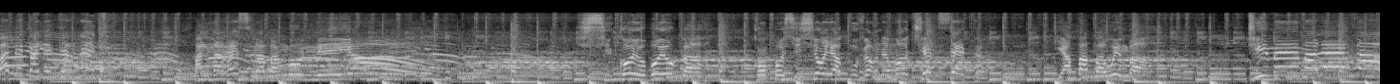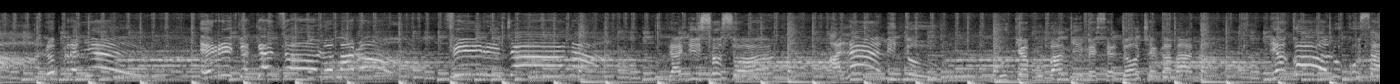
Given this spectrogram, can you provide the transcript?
babeta na internet palmares na bango neyo sikoyo boyoka composition ya gouvernement jet 7 ya papa wemba jime malenga le premier erik kenzo le baron firijana dadi soso hein? alain lito luke bubangi meseldoce gabana yako lukusa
